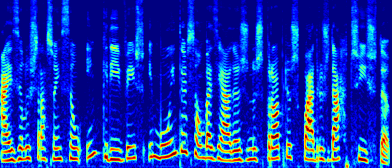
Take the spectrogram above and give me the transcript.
As ilustrações são incríveis e muitas são baseadas nos próprios quadros da artista.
